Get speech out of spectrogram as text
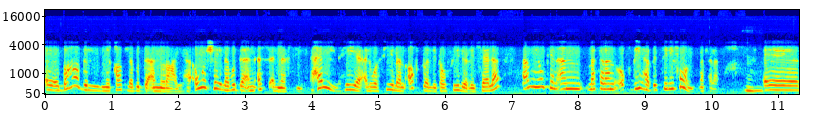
آه، بعض النقاط لابد أن نراعيها، أول شيء لابد أن أسأل نفسي هل هي الوسيلة الأفضل لتوصيل الرسالة أم يمكن أن مثلا أقضيها بالتليفون مثلا؟ آه،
